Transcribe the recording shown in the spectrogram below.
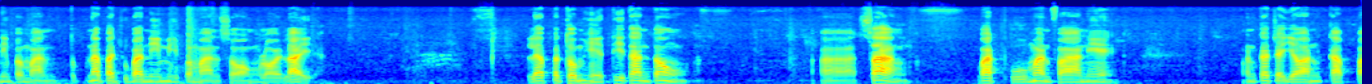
นี้ประมาณ ณ ปัจจุบันนี้มีประมาณ 200 ไร่ และปฐมเหตุที่ท่านต้องอสร้างวัดภูม่านฟ้านี่ มันก็จะย้อนกลับไป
